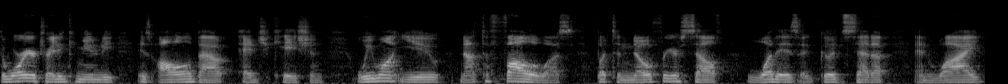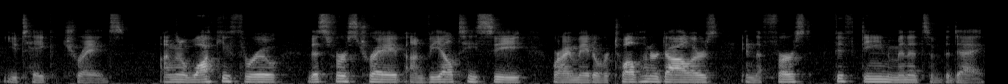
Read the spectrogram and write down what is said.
The Warrior Trading community is all about education. We want you not to follow us, but to know for yourself what is a good setup and why you take trades. I'm going to walk you through this first trade on VLTC where I made over $1,200 in the first 15 minutes of the day.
